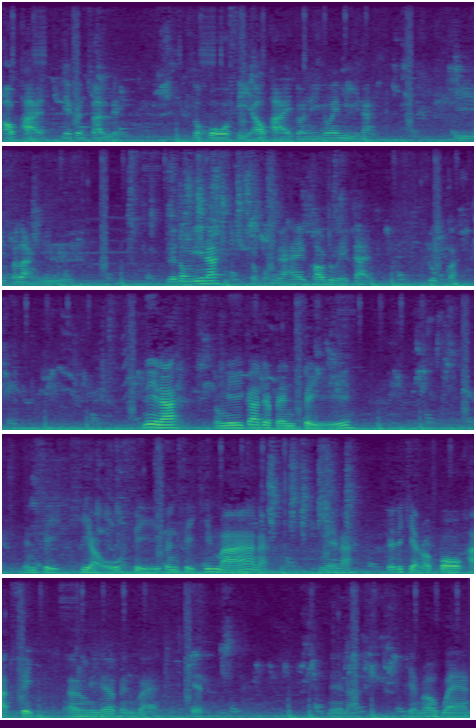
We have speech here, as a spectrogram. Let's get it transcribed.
เอาพายเรียกสั้นๆเลย ตัวโปรสีเอาพายตัวนี้ก็ไม่มีนะ ที่ฝรั่งรีวิวคือตรงนี้นะเดี๋ยวผมจะให้เข้าดูใกล้ๆลุกก่อน นี่นะ ตรงนี้ก็จะเป็นสี เป็นสีเขียวสีเป็นสีขี้ม้านะเนี่ยนะก็จะเขียนว่าโปรคลาสสิกแล้วตรงนี้ก็เป็นแวนเกตนี่นะ เขียนว่าแวน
